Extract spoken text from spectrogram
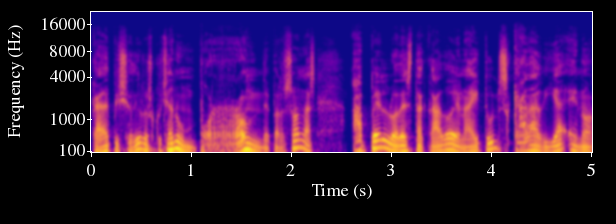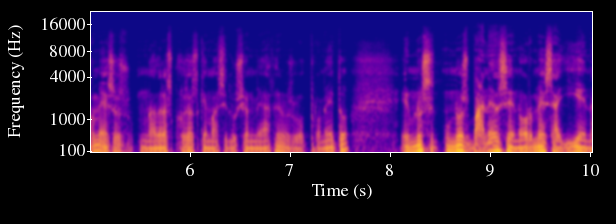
Cada episodio lo escuchan un porrón de personas. Apple lo ha destacado en iTunes cada día enorme. Eso es una de las cosas que más ilusión me hace, os lo prometo. En unos, unos banners enormes allí en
